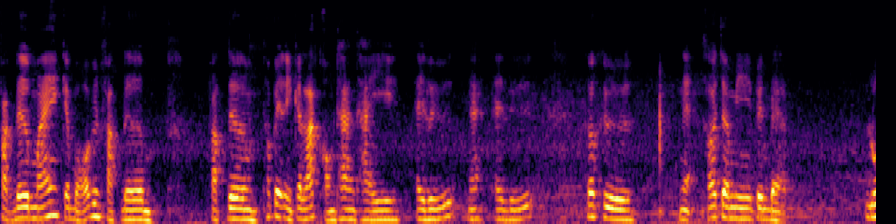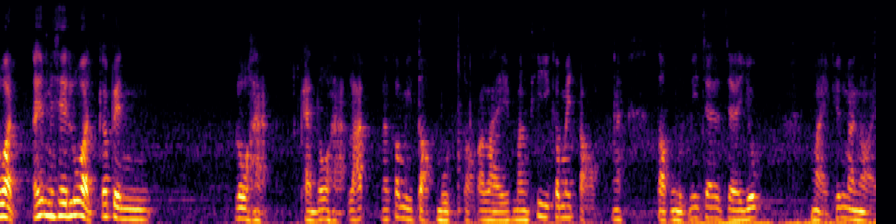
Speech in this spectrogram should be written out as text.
ฝักเดิมไหมแกบอกว่าเป็นฝักเดิม ฝักเดิมถ้าเป็นเอกลักษณ์ของทางไทยไทยลื้อนะไทยลื้อก็คือเนี่ยเขาจะมีเป็นแบบลวดเอ้ยไม่ใช่ลวดก็เป็นโลหะแผ่นโลหะรัด แล้วก็มีตอกหมุดตอกอะไรบางที่ก็ไม่ตอกนะตอกหมุดนี่จะจะยุค ใหม่ขึ้นมาหน่อย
